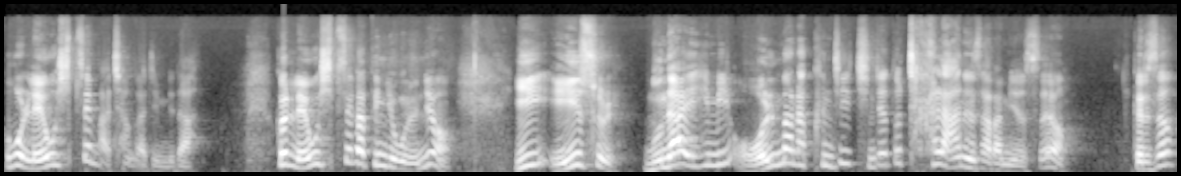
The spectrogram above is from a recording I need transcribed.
그걸 레오 10세 마찬가지입니다. 그 레오 10세 같은 경우는요, 이 예술, 문화의 힘이 얼마나 큰지 진짜 또 잘 아는 사람이었어요. 그래서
